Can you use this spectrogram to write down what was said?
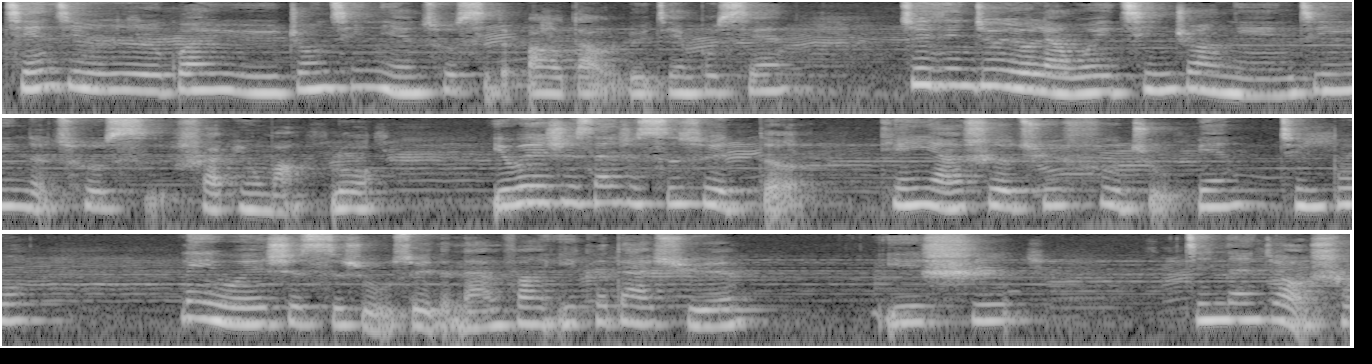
前几日关于中青年猝死的报道屡见不鲜，最近就有两位青壮年精英的猝死刷屏网络，一位是三十四岁的天涯社区副主编金波，另一位是四十五岁的南方医科大学医师金丹教授。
